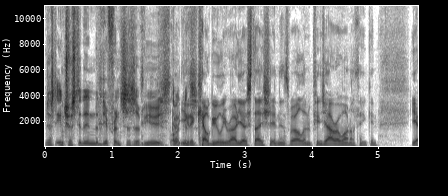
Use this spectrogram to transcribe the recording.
just interested in the differences of views. got, you got a it's- Kalgoorlie radio station as well, and a Pinjarra one, I think. And yeah,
